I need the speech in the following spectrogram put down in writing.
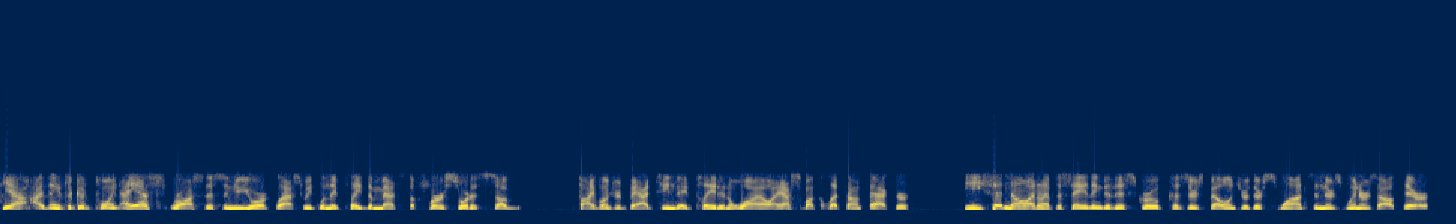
Yeah, I think it's a good point. I asked Ross this in New York last week when they played the Mets, the first sort of sub 500 bad team they'd played in a while. I asked about the letdown factor. He said, "No, I don't have to say anything to this group because there's Bellinger, there's Swanson, there's winners out there.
